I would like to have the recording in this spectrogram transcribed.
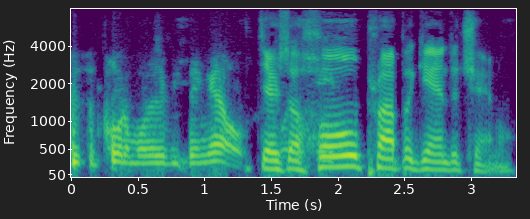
to support him on everything else. There's a whole propaganda channel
